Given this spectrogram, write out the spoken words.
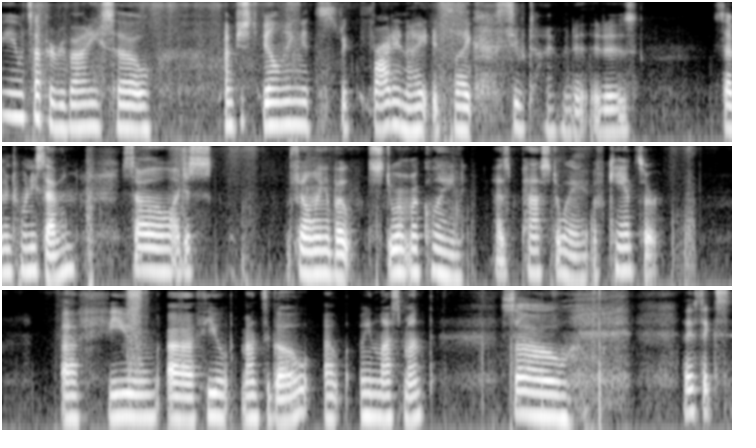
Hey, what's up, everybody? So, I'm just filming. It's like Friday night. It's like, see what time it is. It is 7:27. So, I just filming about Stuart McLean has passed away of cancer. A few a uh, few months ago. Uh, I mean, last month. So, six.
